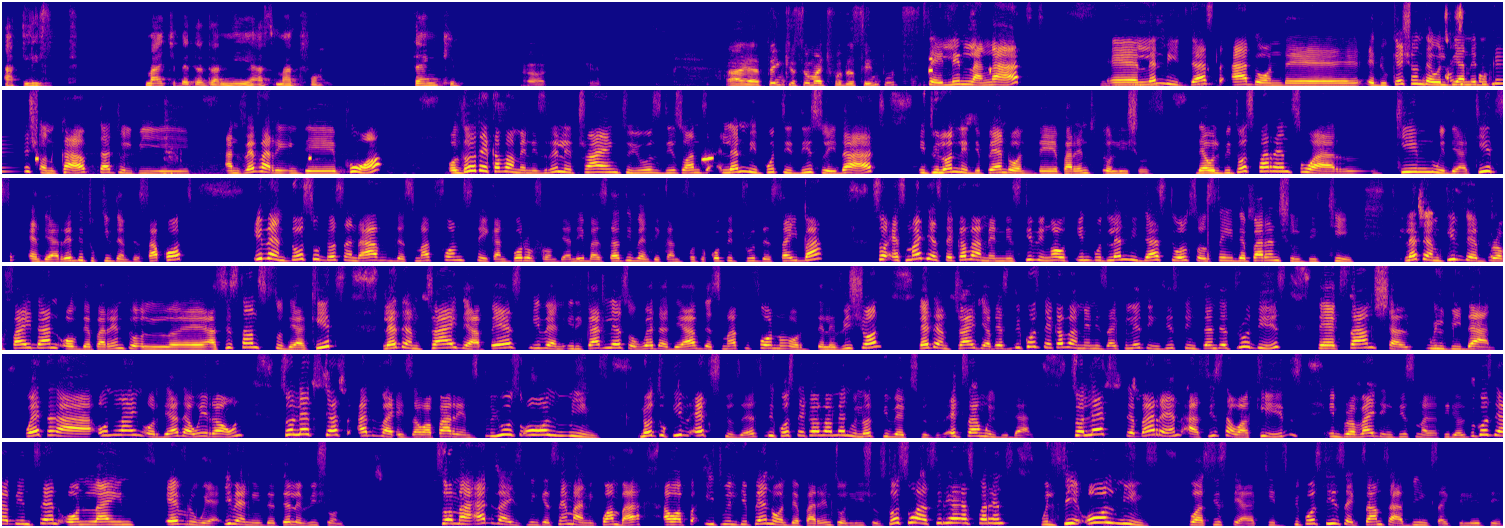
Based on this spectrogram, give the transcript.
at least much better than hii smartphone. Thank you. Okay. Aya, thank you so much for those inputs. Celine Langat. Uh, let me just add on the education. There will be an education cap that will be unfavoring the poor. Although the government is really trying to use these ones, let me put it this way that it will only depend on the parental issues. There will be those parents who are keen with their kids and they are ready to give them the support. Even those who doesn't have the smartphones, they can borrow from their neighbors that even they can photocopy through the cyber. So as much as the government is giving out input, let me just also say the parents should be key. Let them give the provider of the parental uh, assistance to their kids. Let them try their best, even regardless of whether they have the smartphone or television. Let them try their best because the government is calculating these things. And the truth is, the exam shall will be done whether online or the other way around. So let's just advise our parents to use all means, not to give excuses because the government will not give excuses. Exam will be done. So let's the parent assist our kids in providing this material because they have been sent online everywhere, even in the television. So my advice ningesema ni kwamba our, it will depend on the parental issues. Those who are serious parents will see all means to assist their kids because these exams are being circulated.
